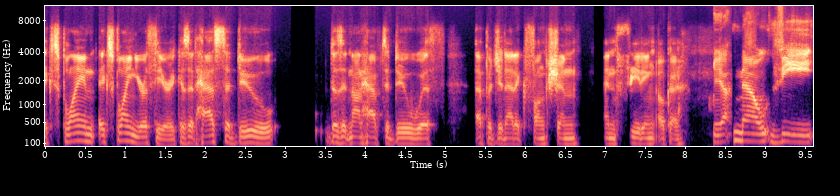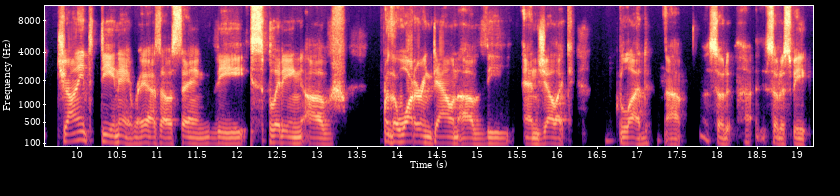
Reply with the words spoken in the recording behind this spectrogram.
Explain explain your theory because it has to do. Does it not have to do with epigenetic function and feeding? Okay. Yeah. Now the giant DNA, right? As I was saying, the splitting of or the watering down of the angelic blood, uh, so to, uh, so to speak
